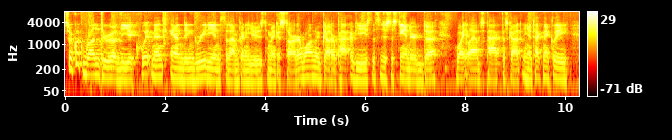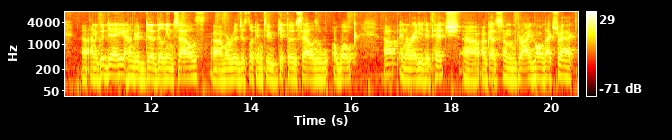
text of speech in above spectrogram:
So a quick run through of the equipment and ingredients that I'm going to use to make a starter. One, we've got our pack of yeast. This is just a standard uh, White Labs pack that's got, you know, technically uh, on a good day, 100 uh, billion cells. Um, we're really just looking to get those cells awoke up and ready to pitch. Uh, I've got some dried malt extract.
